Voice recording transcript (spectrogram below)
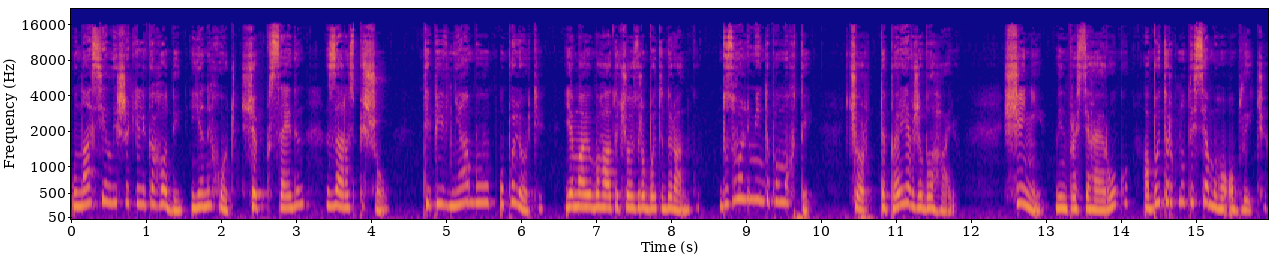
У нас є лише кілька годин, і я не хочу, щоб Ксейден зараз пішов. Ти півдня був у польоті. Я маю багато чого зробити до ранку. Дозволь мені допомогти. Чорт, тепер я вже благаю. Ще ні, він простягає руку, аби торкнутися мого обличчя,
